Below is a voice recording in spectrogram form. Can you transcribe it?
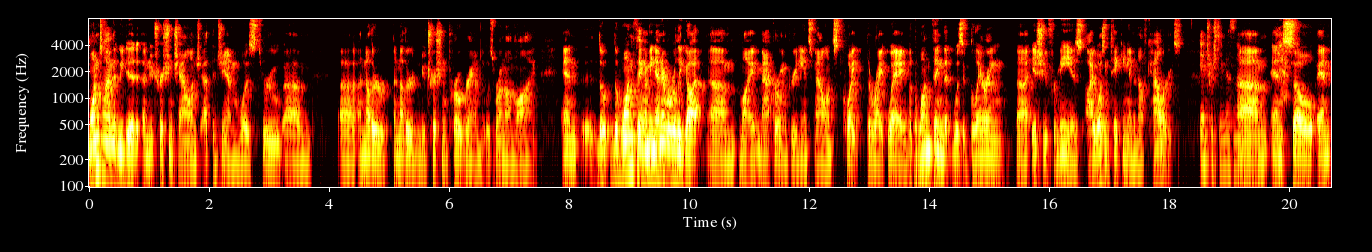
one time that we did a nutrition challenge at the gym was through um, uh, another another nutrition program that was run online. And the the one thing, I mean, I never really got um, my macro ingredients balanced quite the right way. But the one thing that was a glaring uh, issue for me is I wasn't taking in enough calories. interesting, isn't it? Um, and Yeah. so, and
